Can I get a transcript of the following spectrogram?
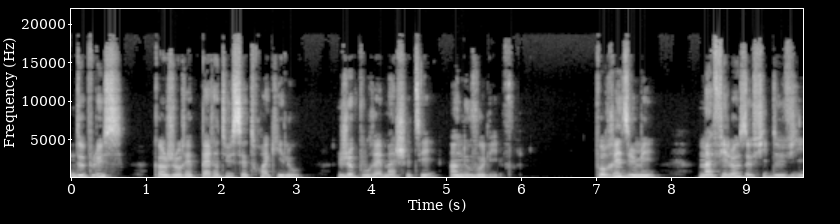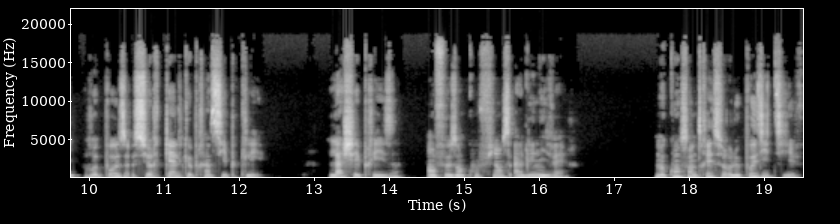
De plus, quand j'aurai perdu ces trois kilos, je pourrai m'acheter un nouveau livre. Pour résumer, Ma philosophie de vie repose sur quelques principes clés. Lâcher prise en faisant confiance à l'univers. Me concentrer sur le positif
